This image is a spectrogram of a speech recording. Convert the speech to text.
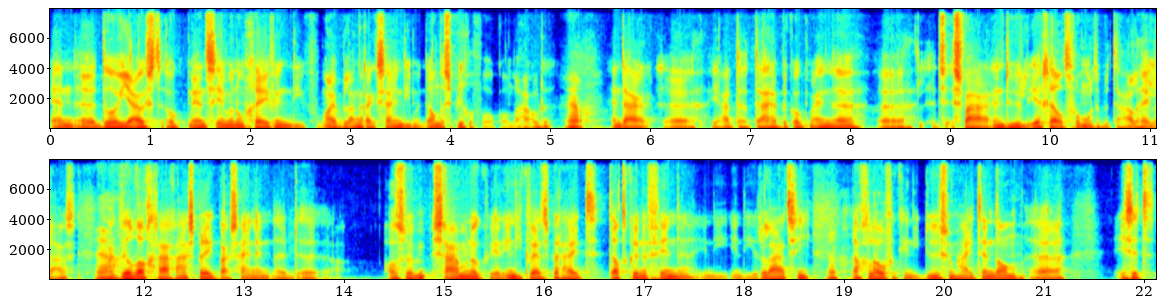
En eh, door juist ook mensen in mijn omgeving die voor mij belangrijk zijn, die me dan de spiegel voor konden houden. ja. En daar, eh, ja, da- daar heb ik ook mijn eh, zwaar en duur leergeld voor moeten betalen, helaas. Ja. Maar ik wil wel graag aanspreekbaar zijn. En de- als we samen ook weer in die kwetsbaarheid dat kunnen vinden, in die, in die relatie, Ja. dan geloof ik in die duurzaamheid. En dan is het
